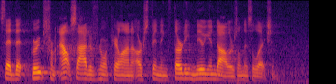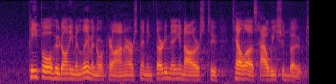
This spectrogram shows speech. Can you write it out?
said that groups from outside of North Carolina are spending $30 million on this election? People who don't even live in North Carolina are spending $30 million to tell us how we should vote.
